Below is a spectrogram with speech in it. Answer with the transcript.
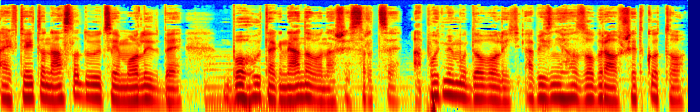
aj v tejto následujúcej modlitbe Bohu tak nanovo naše srdce a poďme mu dovoliť, aby z neho zobral všetko to,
